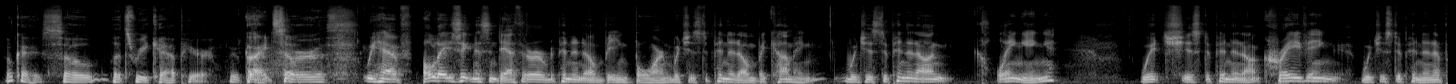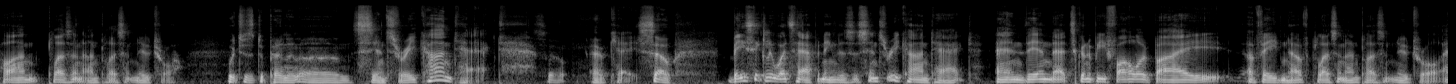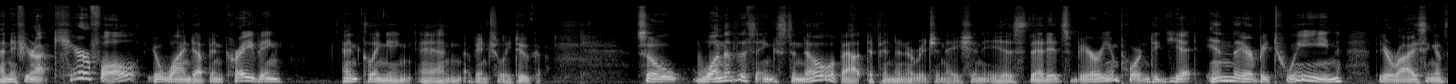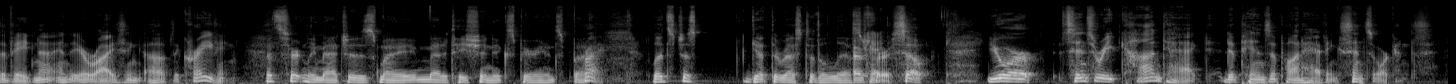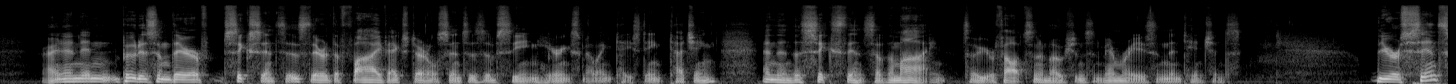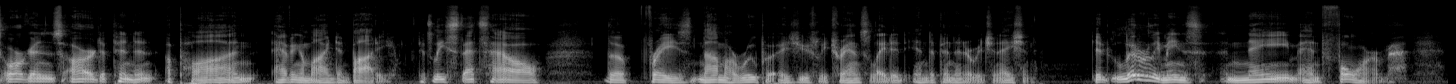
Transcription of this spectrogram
Okay, so let's recap here. We've got All right, so birth. we have old age, sickness, and death that are dependent on being born, which is dependent on becoming, which is dependent on clinging, which is dependent on craving, which is dependent upon pleasant, unpleasant, neutral. Which is dependent on sensory contact. So okay, so basically what's happening is a sensory contact, and then that's going to be followed by a Vedana of pleasant, unpleasant, neutral. And if you're not careful, you'll wind up in craving and clinging and eventually dukkha. So, one of the things to know about dependent origination is that it's very important to get in there between the arising of the Vedana and the arising of the craving. That certainly matches my meditation experience, but right. let's just get the rest of the list okay, first. So, your sensory contact depends upon having sense organs. Right? And in Buddhism, there are six senses. There are the five external senses of seeing, hearing, smelling, tasting, touching, and then the sixth sense of the mind. So your thoughts and emotions and memories and intentions. Your sense organs are dependent upon having a mind and body. At least that's how the phrase nama rupa is usually translated independent origination. It literally means name and form.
